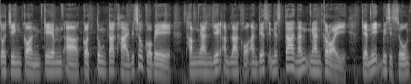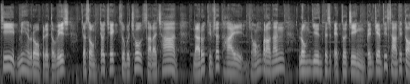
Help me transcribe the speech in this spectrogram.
ตัวจริงก่อนเกมกดตุงตาข่ายวิเซลโกเบทำงานเลี้ยงอำลาของอันเดสอินเนสตานั้นงานกร่อย เกมนี้มีสิทธิ์สูงที่มิเฮโรเปเรโตวิช จะส่งเจ้าเช็คสุปโชคสารชาตินารุกทีมชาติไทยของเรานั้นลงยืนเป็น 11 ตัวจริง เป็นเกมที่ 3 ติดต่อ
